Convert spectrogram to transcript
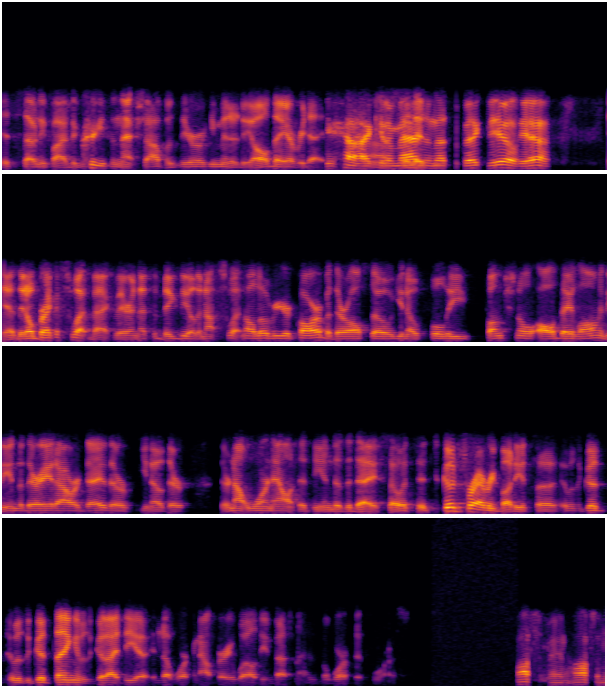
it's 75 degrees in that shop with zero humidity all day, every day. Yeah, I can uh, imagine so that's a big deal. Yeah. Yeah, they don't break a sweat back there, and that's a big deal. They're not sweating all over your car, but they're also, you know, fully functional all day long. At the end of their eight-hour day, they're, you know, they're they're not worn out at the end of the day. So it's it's good for everybody. It's a it was a good it was a good thing. It was a good idea. It ended up working out very well. The investment has been worth it for us. Awesome, man. Awesome.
